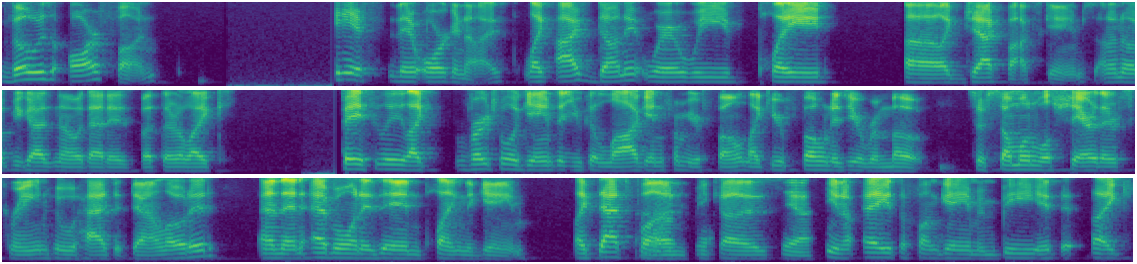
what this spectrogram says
those are fun if they're organized. Like I've done it where we've played uh, like Jackbox games. I don't know if you guys know what that is, but they're like basically like virtual games that you can log in from your phone. Like your phone is your remote, so someone will share their screen who has it downloaded, and then everyone is in playing the game. Like that's fun Uh, because Yeah. you know, a it's a fun game, and b it, it like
